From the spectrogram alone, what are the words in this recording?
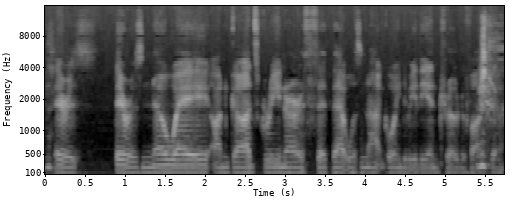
There is there is no way on God's green earth that that was not going to be the intro to vodka.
